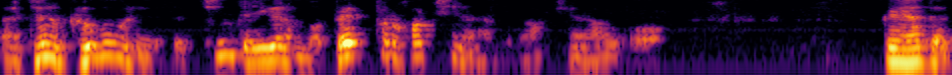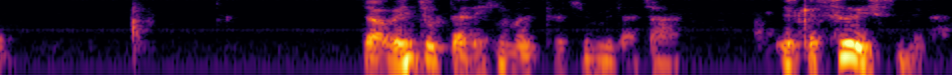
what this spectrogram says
어, 저는 그 부분에 대해서 진짜 이거는 뭐 100% 확신을 합니다. 확신하고. 그 하여튼, 자, 왼쪽 다리에 힘을 더 줍니다. 자, 이렇게 서 있습니다.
